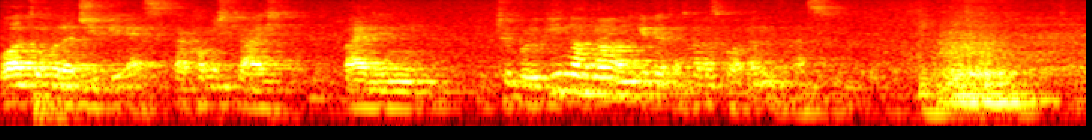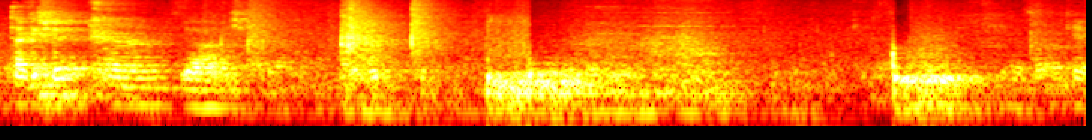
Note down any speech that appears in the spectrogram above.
Ortung oder GPS. Da komme ich gleich bei den Typologien nochmal und gebe jetzt erstmal das Wort an Lukas. Dankeschön. Äh, ja, ich. Okay.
